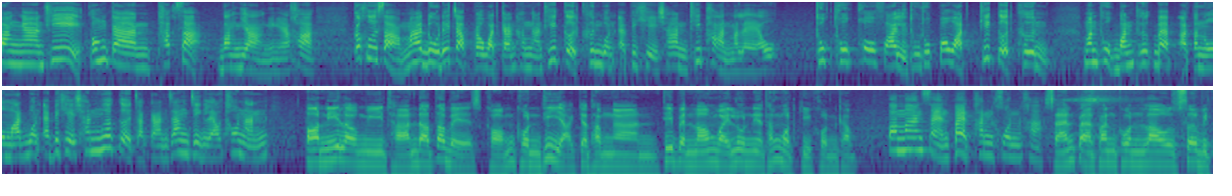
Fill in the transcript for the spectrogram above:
บางงานที่ต้องการทักษะบางอย่างอย่างเงี้ยค่ะ ก็คือสามารถดูได้จากประวัติการทำงานที่เกิดขึ้นบนแอปพลิเคชันที่ผ่านมาแล้ว ทุกๆ โปรไฟล์หรือทุกๆ ประวัติที่เกิดขึ้น มันถูกบันทึกแบบอัตโนมัติบนแอปพลิเคชันเมื่อเกิดจากการจ้างจริงแล้วเท่านั้น ตอนนี้เรามีฐานดัต a b เบสของคนที่อยากจะทำงาน ที่เป็นน้องวัยรุ่นเนี่ยทั้งหมดกี่คนครับประมาณแสนแปดพันคนค่ะ แสนแปดพันคนเราเซอร์วิส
